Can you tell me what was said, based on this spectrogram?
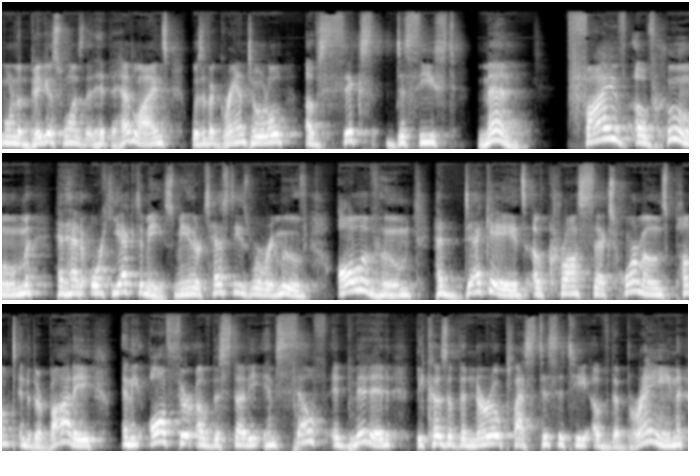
One of the biggest ones that hit the headlines was of a grand total of six deceased men five of whom had had orchiectomies, meaning their testes were removed, all of whom had decades of cross sex hormones pumped into their body. And the author of the study himself admitted because of the neuroplasticity of the brain,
